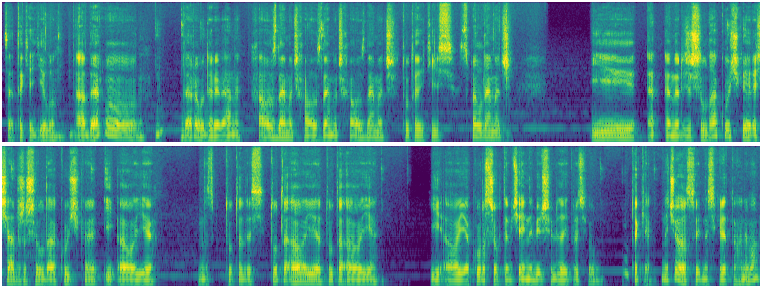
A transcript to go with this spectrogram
Це таке діло. А дерево. Дерево дерев'яне. Хаос демедж, хаос демедж, хаос демедж. Тут якийсь спел демедж. І е- Energy шилда кучка, і речарджа шилда кучка, і АОЄ. Тут десь. Тут АОЄ, тут АОЄ. І АОЄ курс, щоб тим чей на більше людей працював. Ну таке. Нічого сильно секретного нема.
